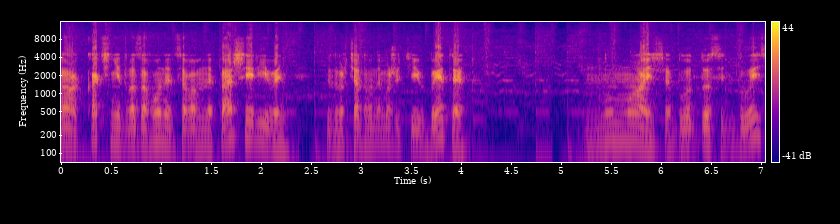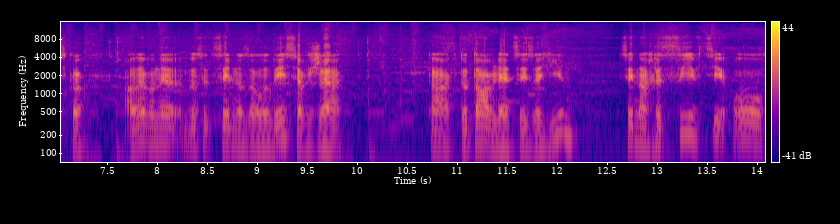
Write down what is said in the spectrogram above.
Так, качені два загони це вам не перший рівень. Під Ворчантом вони можуть її вбити. Ну майже, було досить близько, але вони досить сильно залилися вже. Так, додавлює цей загін. Цей на агресивці, ох.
